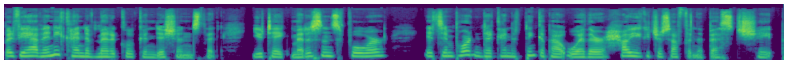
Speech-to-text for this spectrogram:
But if you have any kind of medical conditions that you take medicines for, it's important to kind of think about whether how you get yourself in the best shape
